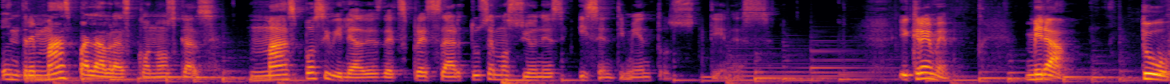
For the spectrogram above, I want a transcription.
Entre más palabras conozcas, más posibilidades de expresar tus emociones y sentimientos tienes. Y créeme, mira, tú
